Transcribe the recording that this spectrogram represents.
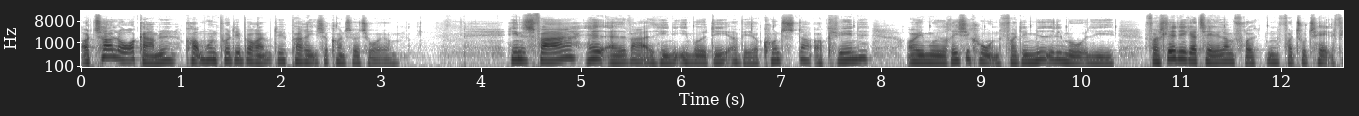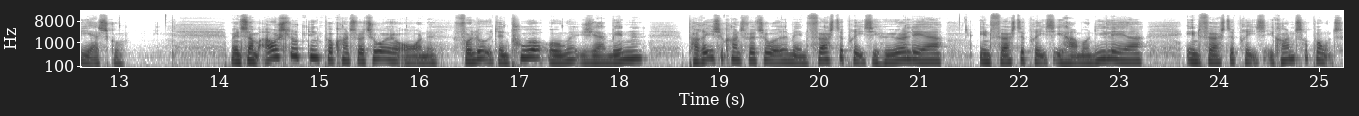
og 12 år gammel kom hun på det berømte Pariser konservatorium. Hendes far havde advaret hende imod det at være kunstner og kvinde, og imod risikoen for det middelmådige, for slet ikke at tale om frygten for total fiasko. Men som afslutning på konservatorieårene forlod den pur unge Germaine Pariserkonservatoriet med en første pris i hørelærer, en første pris i harmonilærer, en første pris i kontrapunkt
